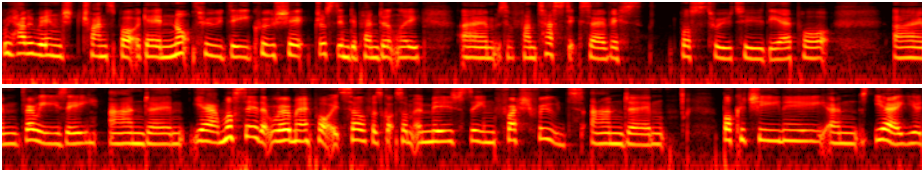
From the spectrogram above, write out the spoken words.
we had arranged transport again, not through the cruise ship, just independently. Um, it's a fantastic service bus through to the airport. Um, very easy, and um, yeah, I must say that Rome Airport itself has got some amazing fresh foods and um, bocconcini, and yeah, your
